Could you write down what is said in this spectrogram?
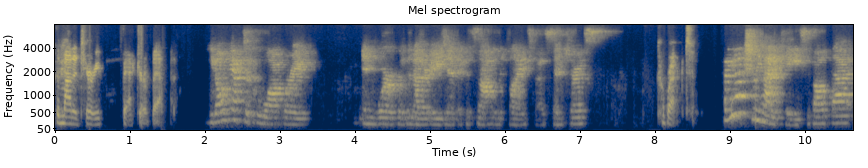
the monetary factor of that. You don't have to cooperate and work with another agent if it's not in the client's best interest. Correct. Have you actually had a case about that?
